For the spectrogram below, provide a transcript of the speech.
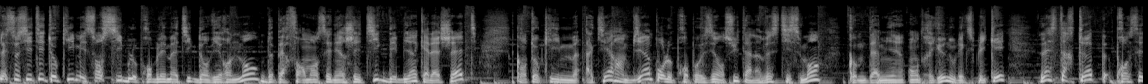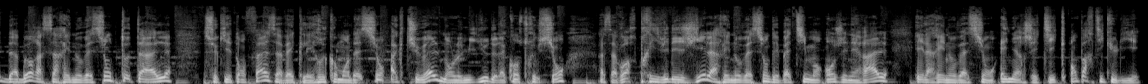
La société Tokim est sensible aux problématiques d'environnement, de performance énergétique des biens qu'elle achète. Quand Tokim acquiert un bien pour le proposer ensuite à l'investissement, comme Damien Andrieux nous l'expliquait, la start-up procède d'abord à sa rénovation totale, ce qui est en phase avec les recommandations actuelles dans le milieu de la construction, à savoir privilégier la rénovation des bâtiments en général et la rénovation énergétique en particulier.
